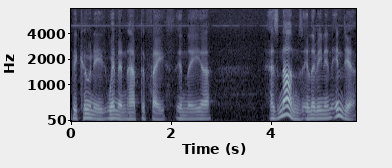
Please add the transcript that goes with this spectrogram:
bhikkhunis, women, have to face in the uh, as nuns living in India.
